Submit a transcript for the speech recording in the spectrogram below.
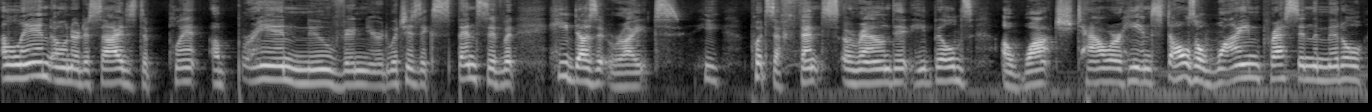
A landowner decides to plant a brand new vineyard, which is expensive, but he does it right. He puts a fence around it, he builds a watchtower, he installs a wine press in the middle.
